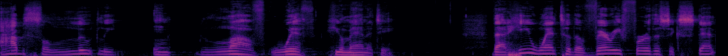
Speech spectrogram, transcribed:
absolutely in love with humanity that he went to the very furthest extent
